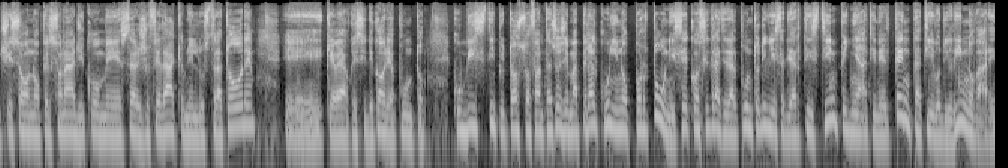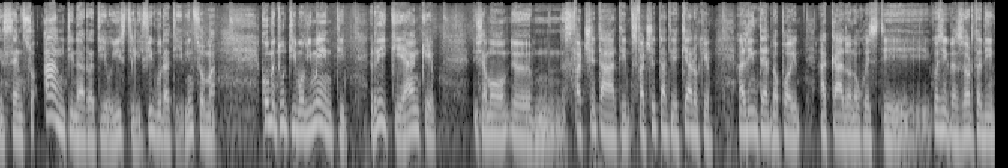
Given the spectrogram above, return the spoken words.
ci sono personaggi come Serge Ferrac, un illustratore eh, che aveva questi decori appunto cubisti testi piuttosto fantasiosi ma per alcuni inopportuni se considerati dal punto di vista di artisti impegnati nel tentativo di rinnovare in senso antinarrativo gli stili figurativi. Insomma, come tutti i movimenti ricchi e anche diciamo eh, sfaccettati, sfaccettati, è chiaro che all'interno poi accadono questi, così, questa sorta di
